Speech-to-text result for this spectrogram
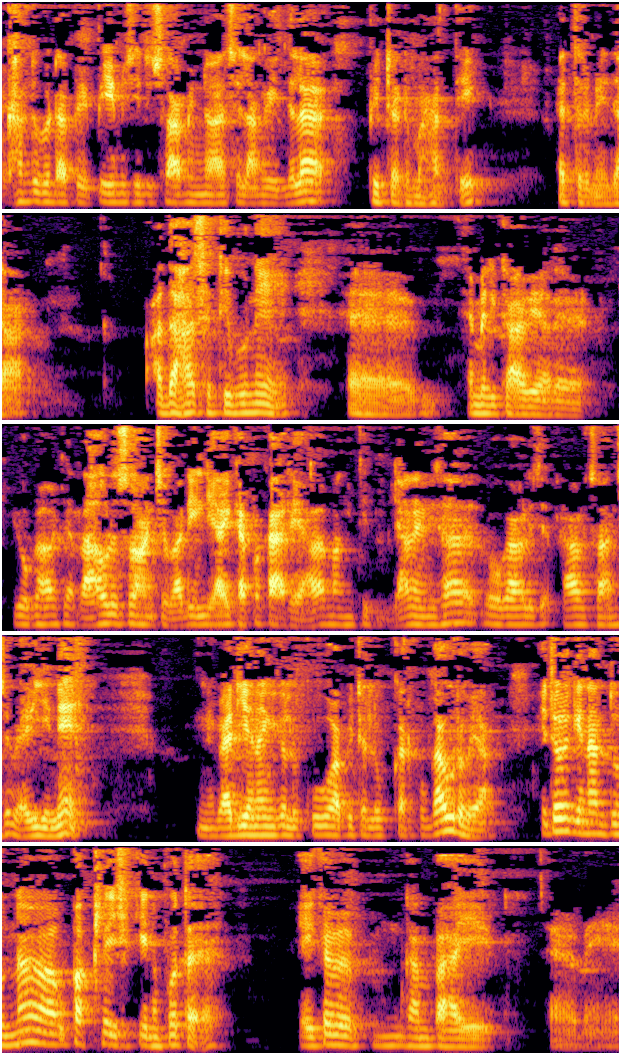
කඳුකට අපේ පේමසිරි ස්වාමීන් වහන්සේ ළඟ ඉඳලා පිටරට මහත්තයෙක් ඇත්තට මේ දා අදහස තිබුණේ ඇමරිකාවේ අර යෝගාවචර රාහුල ස්වාමීන් වඩින්න යයි කැපකාරයාව මම යන නිසා යෝගාවචර රාහුල ස්වාමීන් වැඩි නේ. වැඩි යන එක ලොකු අපිට ලොක් කරපු ගෞරවයක්. ඒතකොට ගෙනත් දුන්නා උපක්ලේශ කියන පොත. ඒක ගම්පහේ මේ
